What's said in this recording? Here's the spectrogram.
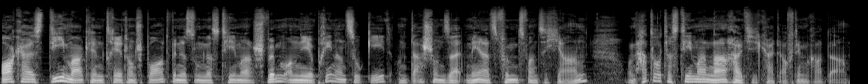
Orca ist die Marke im Triathlon-Sport, wenn es um das Thema Schwimmen und Neoprenanzug geht und das schon seit mehr als 25 Jahren und hat auch das Thema Nachhaltigkeit auf dem Radar.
